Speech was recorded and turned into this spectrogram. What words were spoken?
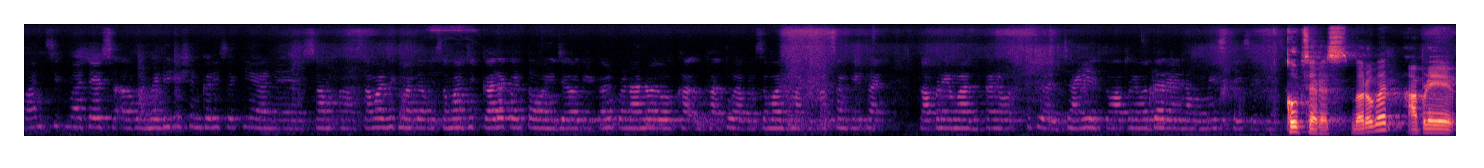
માનસિક માટે સ- આપણે મેડિટેશન કરી શકીએ અને સમ- અ, સામાજિક માટે આપણે સામાજિક કાર્ય કરતા હોઈએ જેવા કે કંઈ પણ નાનો એવો ખા- થતું હોય સમાજમાં કે પ્રસંગ થાય ખૂબ સરસ. બરોબર? આપણે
